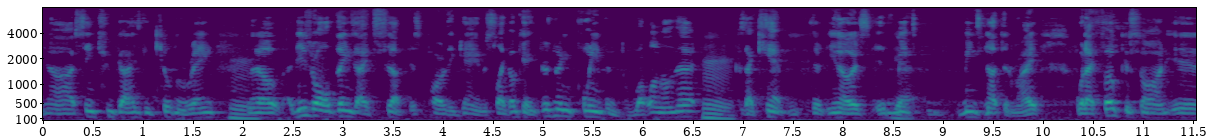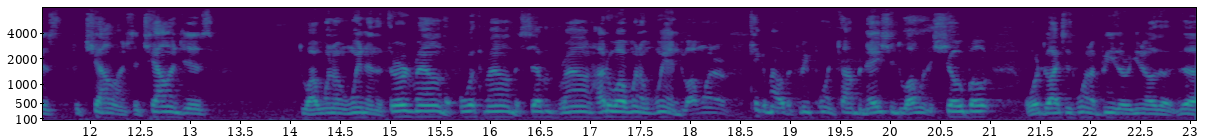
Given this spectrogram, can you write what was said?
You know, I've seen two guys get killed in the ring. Hmm. You know, these are all things I accept as part of the game. It's like, okay, there's no point even dwelling on that Hmm. because I can't. You know, it's, it Yeah. means means nothing, right? What I focus on is the challenge. The challenge is, do I want to win in the third round, the fourth round, the seventh round? How do I want to win? Do I want to take them out with a three point combination? Do I want to showboat, or do I just want to be the you know the the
